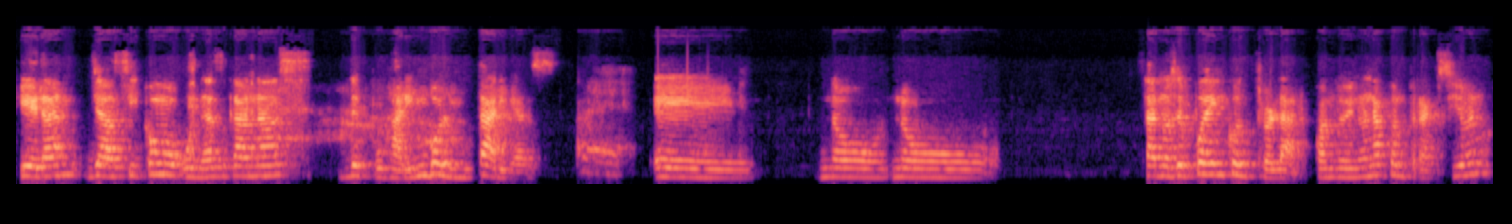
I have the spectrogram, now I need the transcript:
y eran ya así como unas ganas de pujar involuntarias. Eh, no, no, o sea, no se pueden controlar. Cuando viene una contracción,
